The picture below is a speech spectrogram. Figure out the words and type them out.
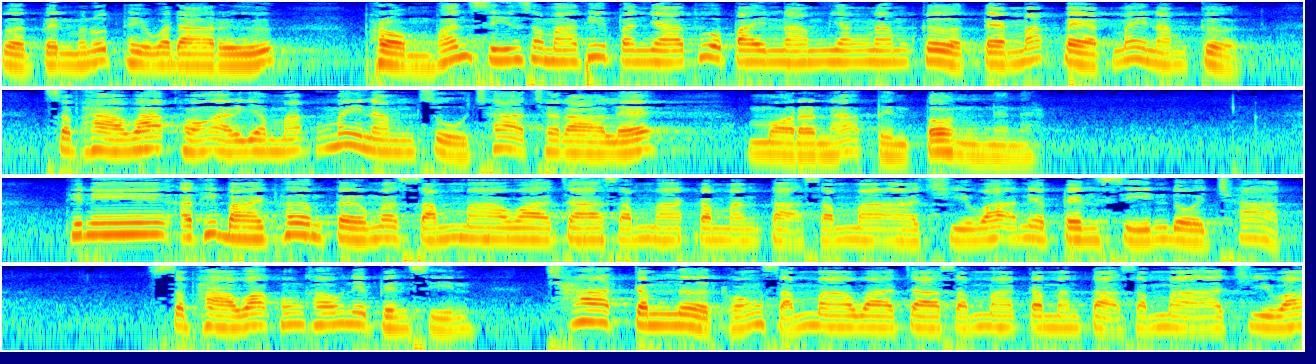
เกิดเป็นมนุษย์เทวดาหรือ พรหมพันศีลสมาธิปัญญาทั่วไปนำยังนำเกิด แต่มรรคแปดไม่นำเกิด สภาวะของอริยมรรคไม่นำสู่ชาติชราและมรณะเป็นต้นนะนะทีนี้อธิบายเพิ่มเติมว่าสัมมาวาจาสัมมากัมมันตะ สัมมาอาชีวะเนี่ยเป็นศีลโดยชาติ สภาวะของเขาเนี่ยเป็นศีล ชาติกำเนิดของสัมมาวาจาสัมมากัมมันตะ สัมมาอาชีวะ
